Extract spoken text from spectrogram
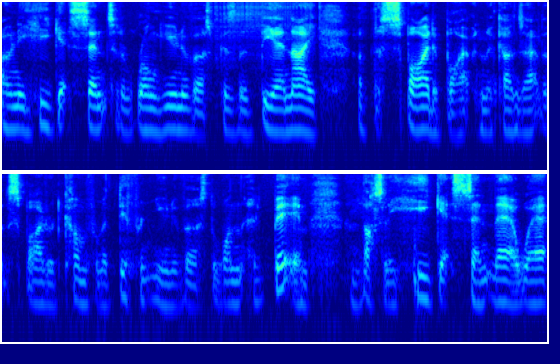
only he gets sent to the wrong universe because the dna of the spider bite and it comes out that the spider had come from a different universe the one that had bit him and thusly he gets sent there where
